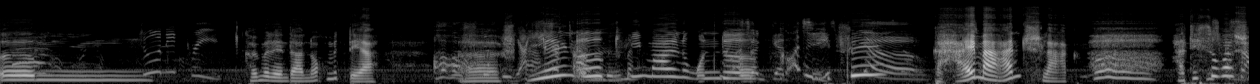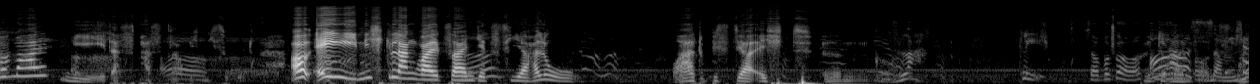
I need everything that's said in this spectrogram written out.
Ähm, können wir denn da noch mit der äh, spielen irgendwie mal eine Runde? Geheimer Handschlag. Oh, hatte ich sowas schon mal? Nee, das passt glaube ich nicht so gut. Oh, ey, nicht gelangweilt sein jetzt hier. Hallo. Boah, du bist ja echt... Ähm, könnte man uns mal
